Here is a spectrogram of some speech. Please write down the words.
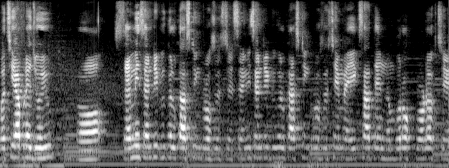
પછી આપણે જોયું સેમી સેન્ટ્રિફિકલ કાસ્ટિંગ પ્રોસેસ છે. સેમી સેન્ટ્રિફિકલ કાસ્ટિંગ પ્રોસેસ છે એમાં એકસાથે નંબર ઓફ પ્રોડક્ટ છે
